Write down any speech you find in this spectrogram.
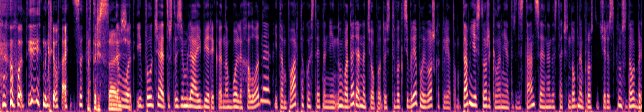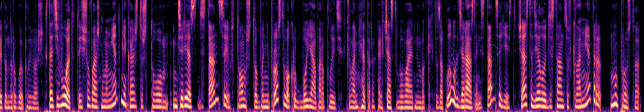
вот, и нагревается. Потрясающе. Вот. И получается, что земля и берег, она более холодная, и там пар такой стоит на ней. Ну, вода реально теплая. То есть ты в октябре плывешь как летом. Там есть тоже километр дистанция, она достаточно удобная, просто через, ну, с одного берега на другой плывешь. Кстати, вот, это еще важный момент. Мне кажется, что интерес дистанции в том, чтобы не просто вокруг буя проплыть километр, как часто бывает на каких-то заплывах, где разная дистанция есть. Часто делают дистанцию в километр, ну, просто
